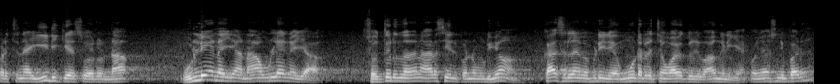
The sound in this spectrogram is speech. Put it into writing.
பிரச்சனை ஈடி கேஸ் வரும்னா உள்ளேன் ஐயா நான் உள்ளேன் ஐயா சொத்து இருந்தால் தானே அரசியல் பண்ண முடியும்? காசு இல்லாமல் எப்படி மூன்றரை லட்சம் வாழ்க்கை வாங்கினீங்க? கொஞ்சம் யோசனை பாருங்க.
